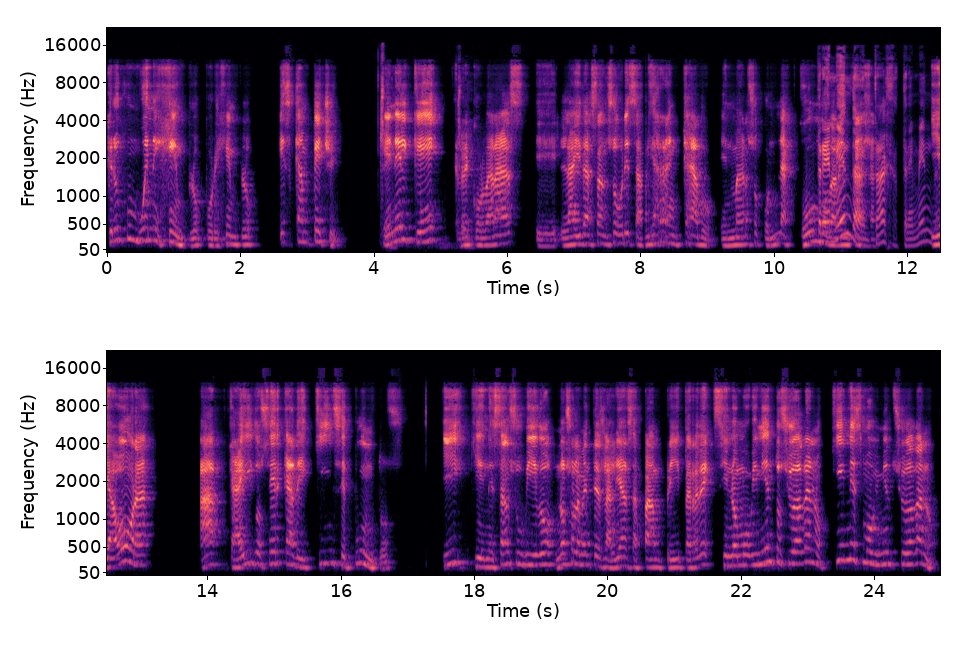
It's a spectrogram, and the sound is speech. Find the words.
creo que un buen ejemplo, por ejemplo, es Campeche, en el que recordarás eh, Laida Sansores había arrancado en marzo con una cómoda tremenda ventaja, tremenda. Y ahora ha caído cerca de 15 puntos y quienes han subido no solamente es la alianza PAN, PRI, PRD, sino Movimiento Ciudadano. ¿Quién es Movimiento Ciudadano?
